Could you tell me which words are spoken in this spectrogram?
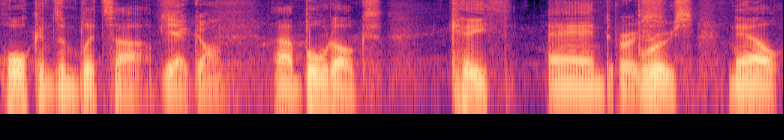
Hawkins and Blitz Blicavs. Yeah, gone. Uh, Bulldogs, Keath and Bruce. Bruce. Now,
